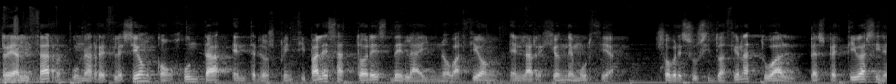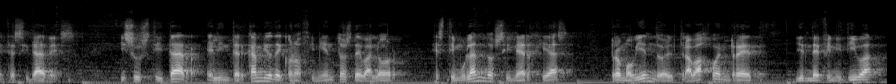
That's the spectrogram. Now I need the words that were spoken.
realizar una reflexión conjunta entre los principales actores de la innovación en la región de Murcia sobre su situación actual, perspectivas y necesidades, y suscitar el intercambio de conocimientos de valor, estimulando sinergias, promoviendo el trabajo en red y, en definitiva,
